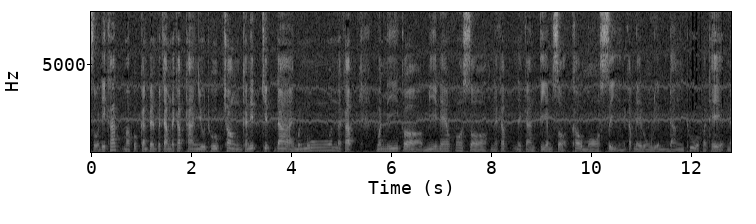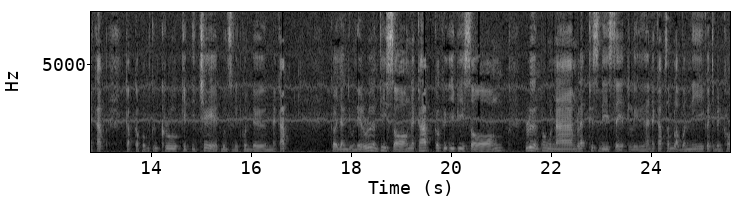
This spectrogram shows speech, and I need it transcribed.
สวัสดีครับ มาพบกันเป็นประจำนะครับทาง YouTube ช่องคณิตคิดได้ม้วนๆนะครับ วันนี้ก็มีแนวข้อสอบนะครับ ในการเตรียมสอบเข้าม4นะครับในโรงเรียนดังทั่วประเทศนะครับ กับกับผมคุณครูกิติเชษฐ์บุญสนิทคนเดิมนะครับ ก็ยังอยู่ในเรื่องที่ 2 นะครับ ก็คือ EP 2 เรื่องพหุนามและทฤษฎีเศษเหลือนะครับสำหรับวันนี้ก็จะเป็นข้อ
